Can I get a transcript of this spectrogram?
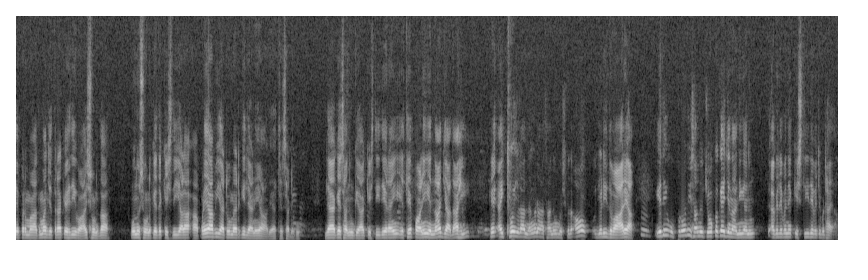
ਤੇ ਪ੍ਰਮਾਤਮਾ ਜਿਸ ਤਰ੍ਹਾਂ ਕਿਸੇ ਦੀ ਆਵਾਜ਼ ਸੁਣਦਾ ਉਹਨੂੰ ਸੁਣ ਕੇ ਤੇ ਕਿਸ਼ਤੀ ਵਾਲਾ ਆਪਣੇ ਆਪ ਹੀ ਆਟੋਮੈਟਿਕ ਹੀ ਲੈਣੇ ਆ ਗਿਆ ਇੱਥੇ ਸਾਡੇ ਕੋਲ। ਲੈ ਕੇ ਸਾਨੂੰ ਗਿਆ ਕਿਸ਼ਤੀ ਦੇ ਰਾਹੀਂ ਇੱਥੇ ਪਾਣੀ ਇੰਨਾ ਜ਼ਿਆਦਾ ਸੀ ਕਿ ਇੱਥੋਂ ਜਿਹੜਾ ਲੰਘਣਾ ਸਾਨੂੰ ਮੁਸ਼ਕਲ ਉਹ ਜਿਹੜੀ ਦੀਵਾਰ ਆ ਇਹਦੇ ਉੱਪਰੋਂ ਦੀ ਸਾਨੂੰ ਚੁੱਕ ਕੇ ਜਨਾਨੀਆਂ ਨੂੰ ਤੇ ਅਗਲੇ ਬੰਨੇ ਕਿਸ਼ਤੀ ਦੇ ਵਿੱਚ ਬਿਠਾਇਆ।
